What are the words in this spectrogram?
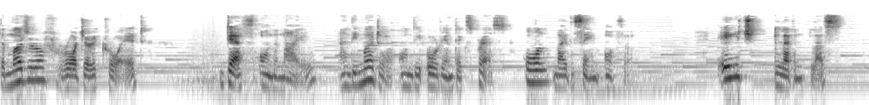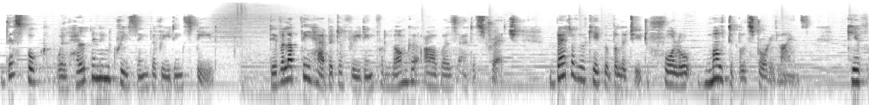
The Murder of Roger Ackroyd, Death on the Nile, and The Murder on the Orient Express, all by the same author. Age 11 plus, this book will help in increasing the reading speed, develop the habit of reading for longer hours at a stretch, better the capability to follow multiple storylines, give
